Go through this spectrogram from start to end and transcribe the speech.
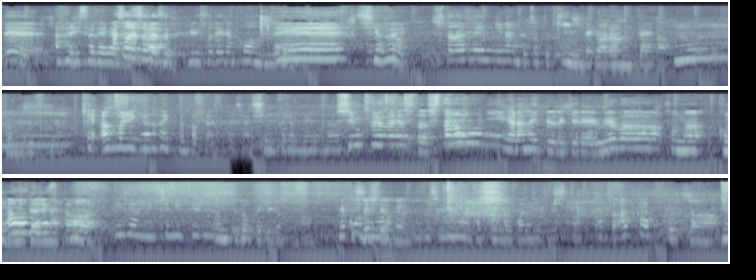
で。あ振り袖があそうですそうです。す振り袖がコンで、えー、渋い。下ら辺になんかちょっと金で柄みたいな感じですねえあんまり柄入ってなかったですか？じゃあシンプルめな。シンプルめでした。下の方に柄入ってるだけで上はそんなコンみあ本当たいなですか、はい。めっちゃ似てる。感じだった気がします。ねコンでしたよね私もなんかそんな感じでした。あと赤とかうん。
